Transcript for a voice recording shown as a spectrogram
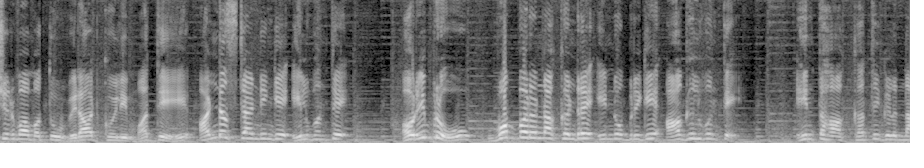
ಶರ್ಮಾ ಮತ್ತು ವಿರಾಟ್ ಕೊಹ್ಲಿ ಮಧ್ಯೆ ಅಂಡರ್ಸ್ಟ್ಯಾಂಡಿಂಗ್ಗೆ ಇಲ್ವಂತೆ. ಅವರಿಬ್ರು ಒಬ್ಬರನ್ನ ಕಂಡ್ರೆ ಇನ್ನೊಬ್ಬರಿಗೆ ಆಗಲ್ವಂತೆ. ಇಂತಹ ಕಥೆಗಳನ್ನ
